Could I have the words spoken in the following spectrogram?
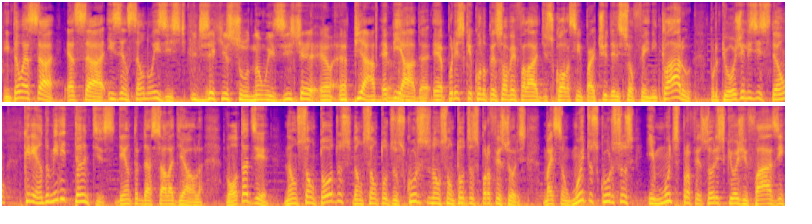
Então, essa, essa isenção não existe. E dizer que isso não existe é, é, é piada. É né? piada. É por isso que quando o pessoal vem falar de escola sem partido, eles se ofendem. Claro, porque hoje eles estão criando militantes dentro da sala de aula. Volto a dizer, não são todos, não são todos os cursos, não são todos os professores, mas são muitos cursos e muitos professores que hoje fazem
